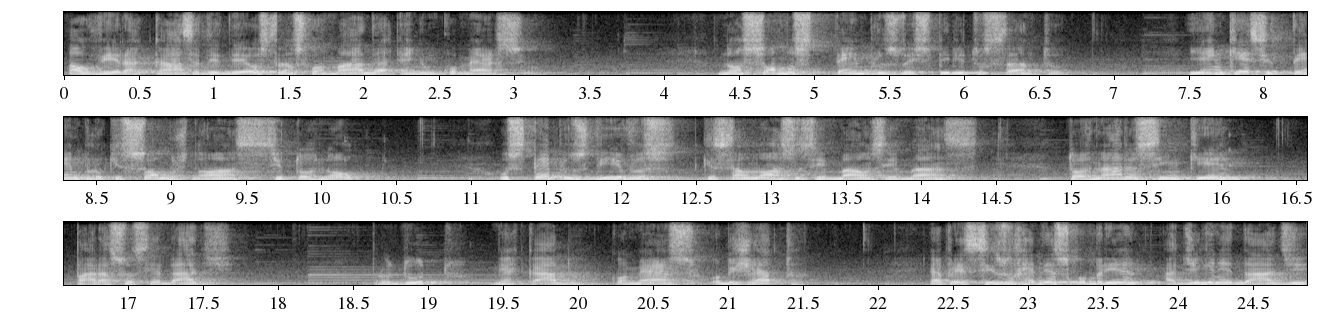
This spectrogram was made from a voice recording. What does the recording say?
ao ver a casa de Deus transformada em um comércio. Nós somos templos do Espírito Santo. E em que esse templo que somos nós se tornou? Os templos vivos, que são nossos irmãos e irmãs, tornaram-se em que para a sociedade? Produto, mercado, comércio, objeto? É preciso redescobrir a dignidade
